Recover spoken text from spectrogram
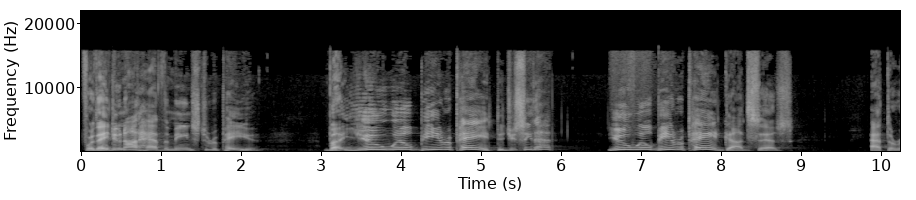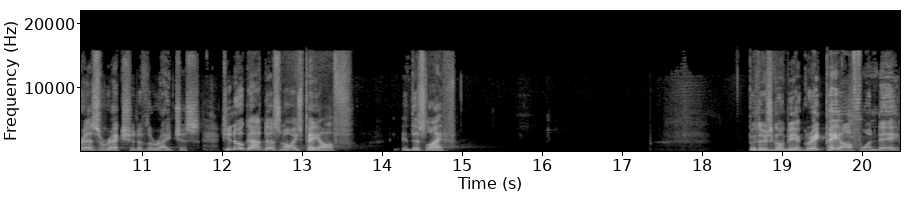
For they do not have the means to repay you but you will be repaid. Did you see that? You will be repaid, God says, at the resurrection of the righteous. Do you know God doesn't always pay off in this life? But there's going to be a great payoff one day.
